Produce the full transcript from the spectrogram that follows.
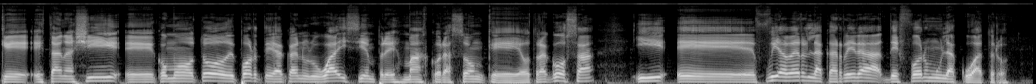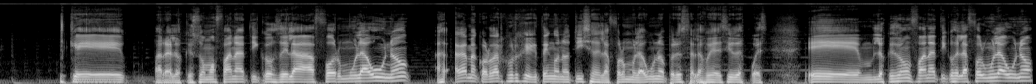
que están allí. Eh, como todo deporte acá en Uruguay, siempre es más corazón que otra cosa. Y eh, fui a ver la carrera de Fórmula 4, que para los que somos fanáticos de la Fórmula 1, Hágame acordar, Jorge, que tengo noticias de la Fórmula 1, pero esas las voy a decir después. Eh, los que somos fanáticos de la Fórmula 1,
